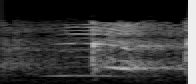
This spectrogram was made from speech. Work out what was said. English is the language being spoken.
Yeah.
